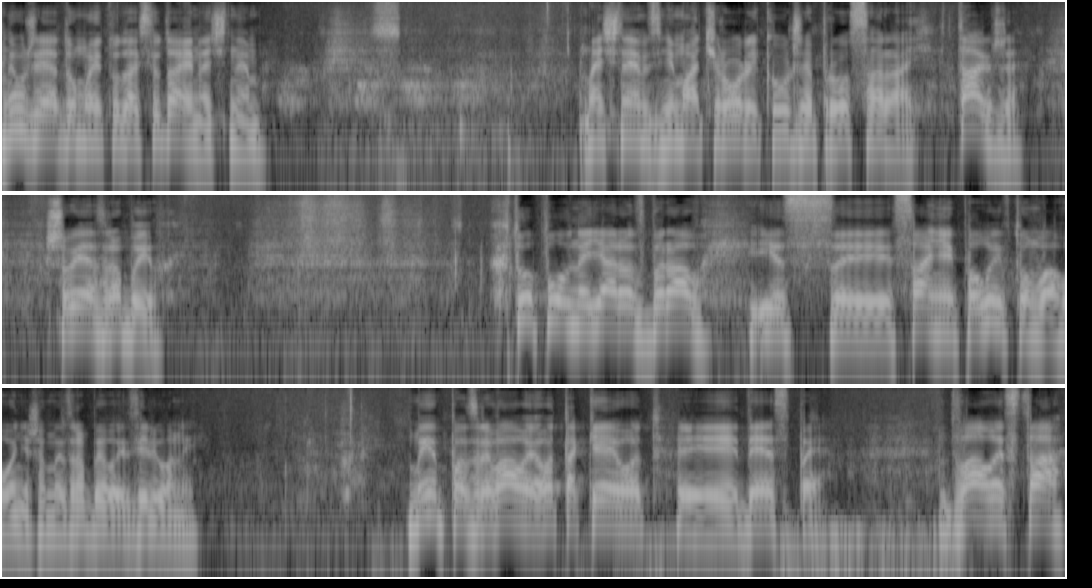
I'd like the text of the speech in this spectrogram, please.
Ну вже я думаю туди-сюди і почнемо. Почнемо знімати ролики вже про сарай. Так же, що я зробив? Хто повне я розбирав із е, поли в тому вагоні, що ми зробили зелений. Ми позривали отаке от е, ДСП. Два листа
